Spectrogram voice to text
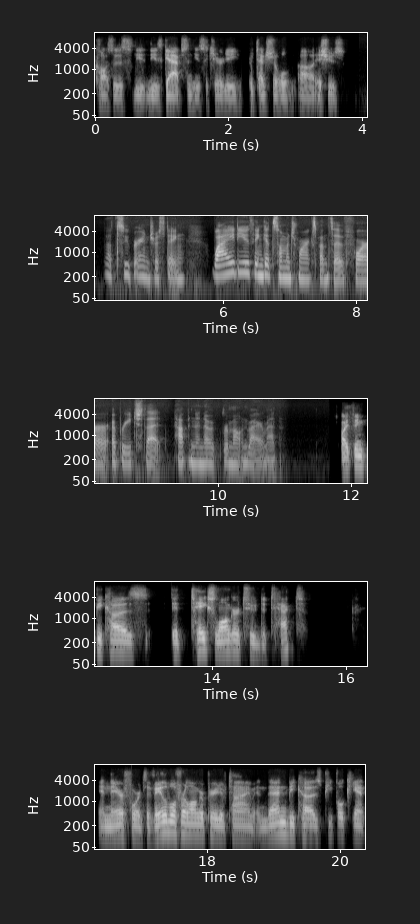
causes the, these gaps and these security potential uh, issues. That's super interesting. Why do you think it's so much more expensive for a breach that happened in a remote environment? I think because it takes longer to detect and therefore it's available for a longer period of time. And then because people can't,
